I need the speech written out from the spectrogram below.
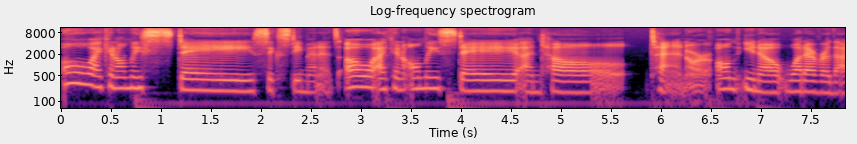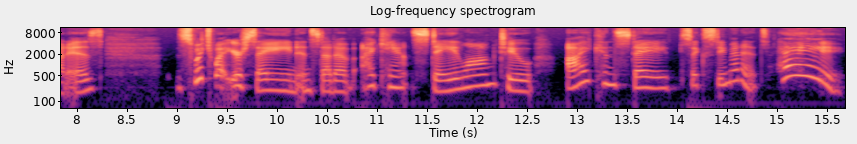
oh i can only stay 60 minutes. Oh i can only stay until 10 or on you know whatever that is. Switch what you're saying instead of i can't stay long to i can stay 60 minutes. Hey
